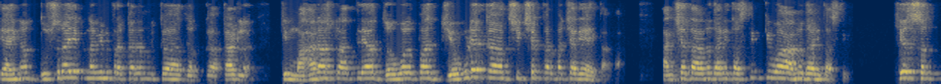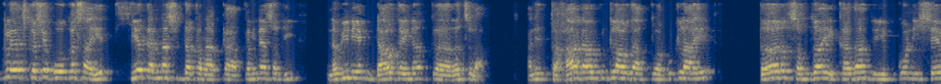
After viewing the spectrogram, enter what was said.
त्यानं दुसरं एक नवीन प्रकरण काढलं की महाराष्ट्रातल्या जवळपास जेवढे शिक्षक कर्मचारी आहेत आता अंशतः अनुदानित असतील किंवा अनुदानित असतील हे सगळेच कसे बोगस आहेत हे त्यांना सिद्ध करा करण्यासाठी नवीन एक डाव त्यानं रचला. आणि हा डाव कुठला होता? कुठला आहे? तर समजा एखादा एकोणीसशे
